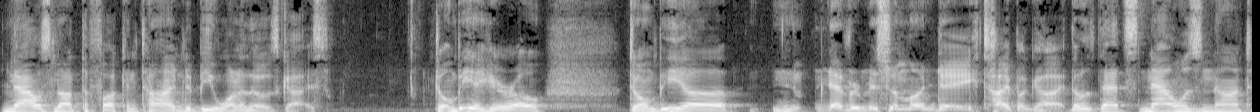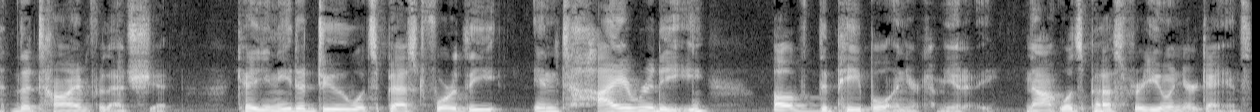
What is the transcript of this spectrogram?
Now's not the fucking time to be one of those guys. Don't be a hero. Don't be a n- never miss a Monday type of guy. Those that's now is not the time for that shit. Okay, you need to do what's best for the entirety of the people in your community, not what's best for you and your gains.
